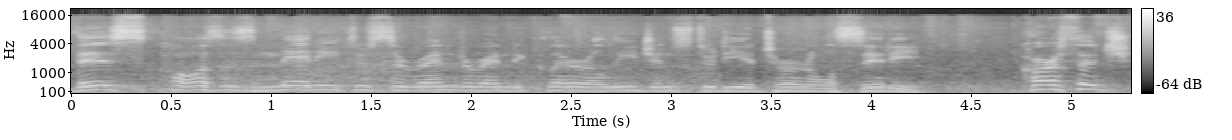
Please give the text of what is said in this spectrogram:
This causes many to surrender and declare allegiance to the Eternal City. Carthage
